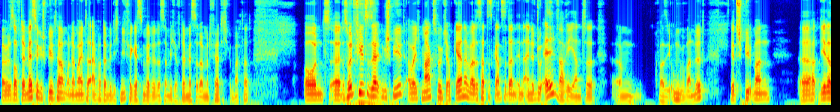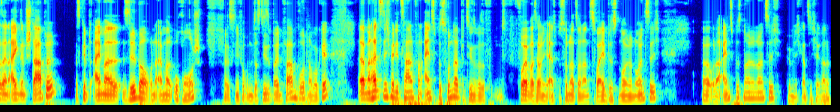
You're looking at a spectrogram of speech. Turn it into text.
weil wir das auf der Messe gespielt haben und er meinte einfach, damit ich nie vergessen werde, dass er mich auf der Messe damit fertig gemacht hat. Und äh, das wird viel zu selten gespielt, aber ich mag es wirklich auch gerne, weil das hat das Ganze dann in eine Duellvariante ähm, quasi umgewandelt. Jetzt spielt man, äh, hat jeder seinen eigenen Stapel es gibt einmal Silber und einmal Orange. Ich weiß nicht, warum das diese beiden Farben wurden, aber okay. Äh, man hat jetzt nicht mehr die Zahlen von 1 bis 100, beziehungsweise vorher war es ja auch nicht 1 bis 100, sondern 2 bis 99. Äh, oder 1 bis 99. Bin mir nicht ganz sicher gerade.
